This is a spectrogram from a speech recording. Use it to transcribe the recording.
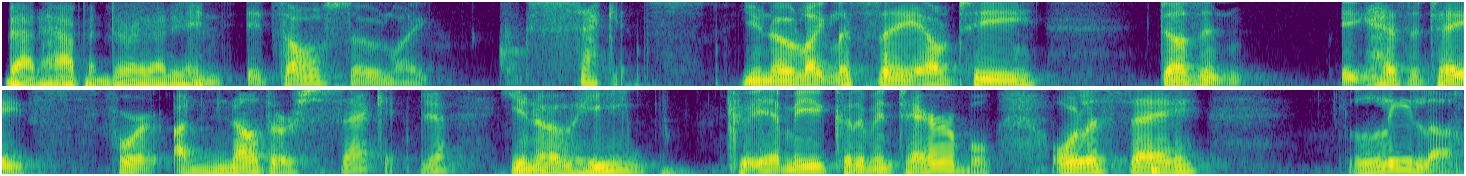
that happen to her that evening. And it's also like seconds. You know, like let's say LT doesn't, it hesitates for another second. Yeah. You know, he could, I mean, it could have been terrible. Or let's say Leela,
